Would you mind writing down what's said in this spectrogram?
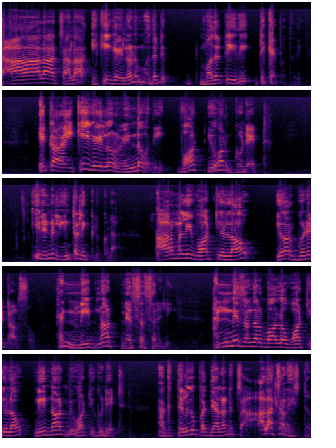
చాలా చాలా ఇకీగైలోని మొదటి మొదటి ఇది టిక్ ఇక ఇకీగైలో రెండవది what you are good at ఈ రెండు ఇంటర్లింక్డ్ కూడా. Normally what you love you are good at also కానీ నీడ్ నాట్ నెససరీలీ అన్ని సందర్భాల్లో what you love need not be what you good at నాకు తెలుగు పద్యాలు అంటే చాలా చాలా ఇష్టం.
